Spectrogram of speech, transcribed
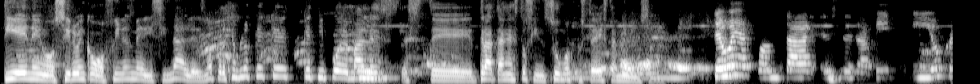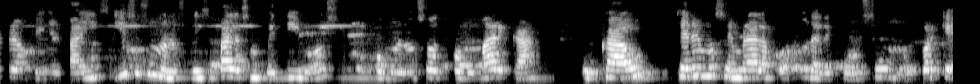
tienen o sirven como fines medicinales, ¿no? Por ejemplo, ¿qué, qué, qué tipo de males este, tratan estos insumos que ustedes también usan? Te voy a contar, este, David, y yo creo que en el país, y eso es uno de los principales objetivos como nosotros, como marca, UCAO, queremos sembrar la cultura de consumo, porque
